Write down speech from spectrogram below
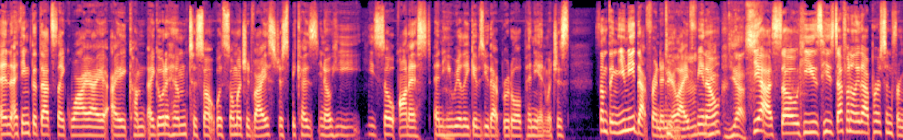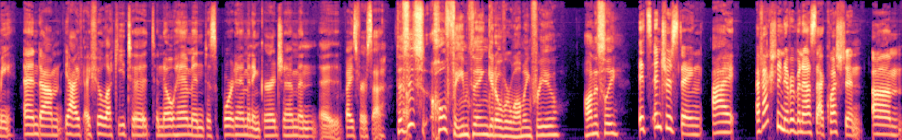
And I think that that's like why I, I come I go to him to so with so much advice just because you know he he's so honest and he really gives you that brutal opinion which is something you need that friend in your life you know? yes. yeah so he's he's definitely that person for me. And um, yeah I, I feel lucky to to know him and to support him and encourage him and uh, vice versa. Does this whole fame thing get overwhelming for you? Honestly, it's interesting. I I've actually never been asked that question. Um,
